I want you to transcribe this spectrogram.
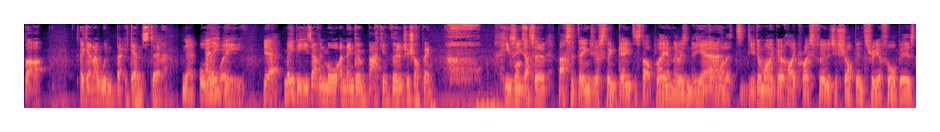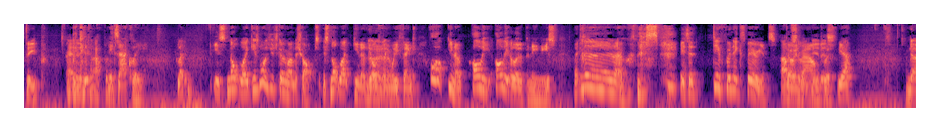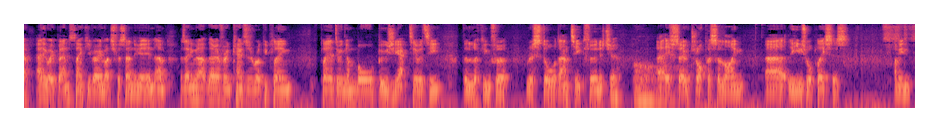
but again, I wouldn't bet against it. No. Or Anyway, maybe Yeah. maybe he's having more and then going back in furniture shopping. He See, wants that's to. a that's a dangerous thing game to start playing, though, isn't it? You Yeah. don't want to. You don't want to go high price furniture shopping three or four beers deep. Anything Because- can happen. Exactly. Like it's not like it's not just going around the shops. It's not like you know the No, old no, thing where you think, oh, you know, I'll eat, I'll eat a load of paninis. Like no, no, no, no. This it's a different experience Absolutely going around it is. with yeah. No. Anyway, Ben, thank you very much for sending it in. Um, has anyone out there ever encountered a rugby playing player doing a more bougie activity than looking for restored antique furniture? Oh. Uh, if so, drop us a line uh, at the usual places. I mean,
